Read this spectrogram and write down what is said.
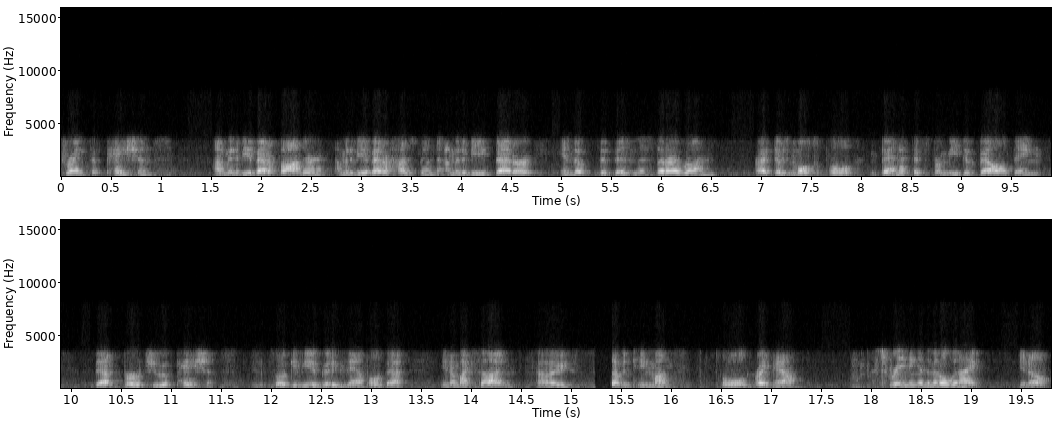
strength of patience, I'm going to be a better father, I'm going to be a better husband, I'm going to be better in the, the business that I run, right? There's multiple benefits from me developing that virtue of patience. So I'll give you a good example of that. You know, my son, uh, he's 17 months old right now, screaming in the middle of the night, you know.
